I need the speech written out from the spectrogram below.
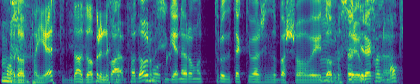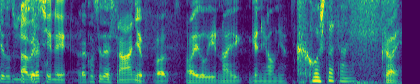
Pa dobro. Pa jeste, da, dobro, ne Pa, sad. pa dobro, mislim, generalno True Detective važi za baš ovaj, dobru Sad seriju. si mislim, rekla, na- Muk je zato što si većini... rekla, rekla si da je sranje, a, a ili najgenijalnije. Kako, šta sranje? Kraj.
